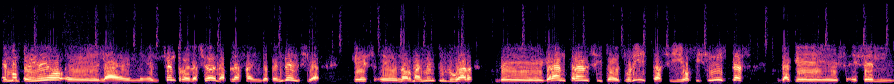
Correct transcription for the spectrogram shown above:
En Montevideo, eh, el, centro de la ciudad, la Plaza Independencia, que es eh, normalmente un lugar de gran tránsito de turistas y oficinistas, ya que es, el,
